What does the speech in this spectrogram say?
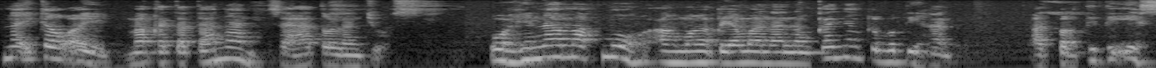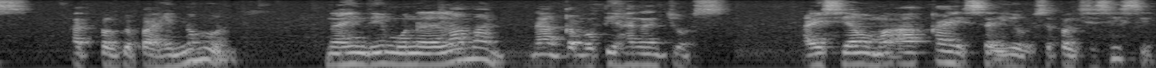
na ikaw ay makatatanan sa hatol ng Diyos. O hinamak mo ang mga kayamanan ng kanyang kabutihan at pagtitiis at pagpapahinuhod na hindi mo nalalaman na ang kabutihan ng Diyos ay siyang umaakay sa iyo sa pagsisisi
